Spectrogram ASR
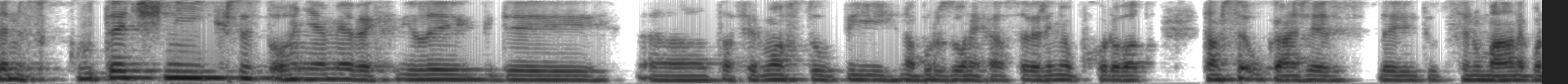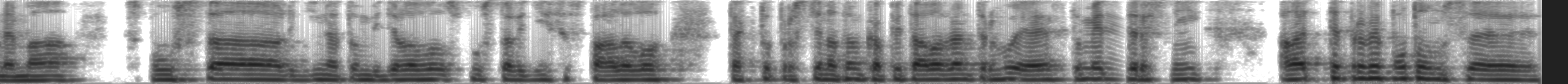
ten skutečný křest ohněm je ve chvíli, kdy uh, ta firma vstoupí na burzu a nechá se veřejně obchodovat. Tam se ukáže, jestli tu cenu má nebo nemá. Spousta lidí na tom vydělalo, spousta lidí se spálilo, tak to prostě na tom kapitálovém trhu je, v tom je drsný, ale teprve potom se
